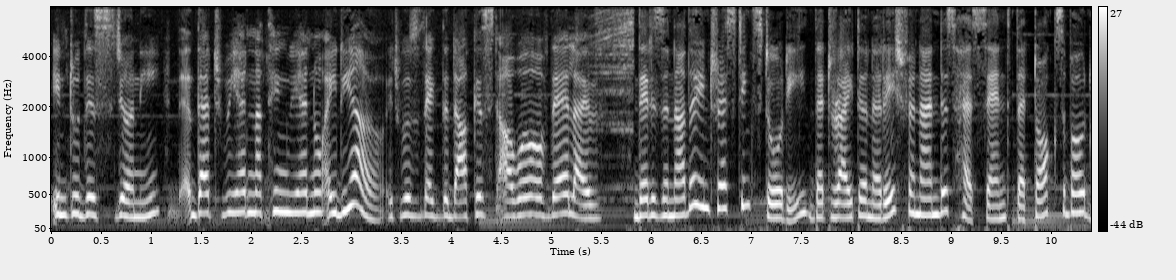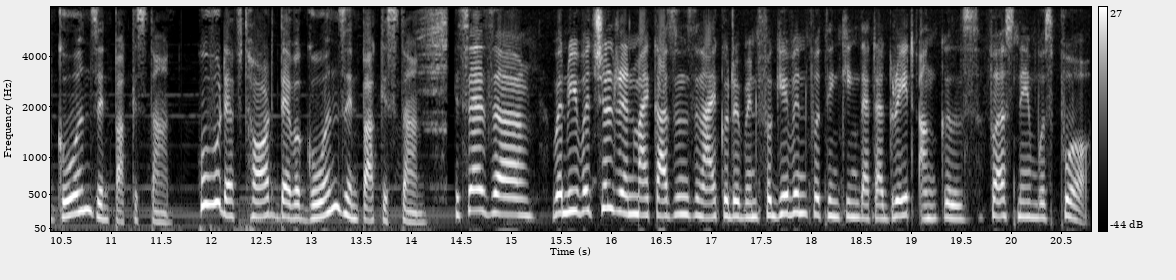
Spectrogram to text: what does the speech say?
into this journey that we had nothing, we had no idea. It was like the darkest hour of their lives. There is another interesting story that writer Naresh Fernandes has sent that talks about Goans in Pakistan. Who would have thought there were Goans in Pakistan? It says, uh, When we were children, my cousins and I could have been forgiven for thinking that our great uncle's first name was Poor.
